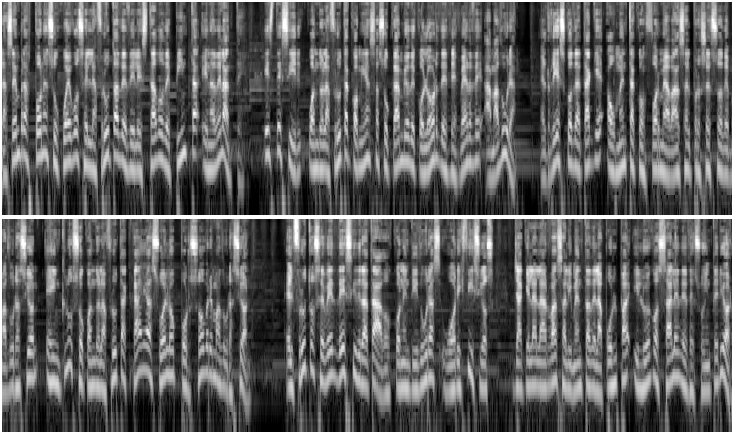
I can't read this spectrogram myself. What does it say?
Las hembras ponen sus huevos en la fruta desde el estado de pinta en adelante, es decir, cuando la fruta comienza su cambio de color desde verde a madura. El riesgo de ataque aumenta conforme avanza el proceso de maduración e incluso cuando la fruta cae al suelo por sobremaduración. El fruto se ve deshidratado con hendiduras u orificios, ya que la larva se alimenta de la pulpa y luego sale desde su interior.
